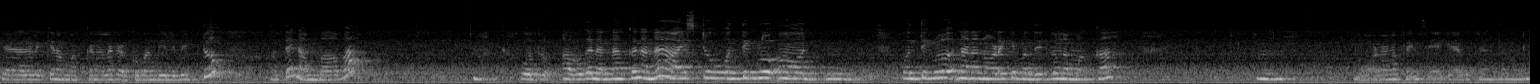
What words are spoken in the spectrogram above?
ಕೇರಳಕ್ಕೆ ನಮ್ಮ ಅಕ್ಕನೆಲ್ಲ ಕರ್ಕೊಬಂದು ಇಲ್ಲಿ ಬಿಟ್ಟು ಮತ್ತು ನಮ್ಮ ಬಾವ ಹೋದರು. ಆವಾಗ ನನ್ನ ಅಕ್ಕ ನನ್ನ ಇಷ್ಟು ಒಂದು ತಿಂಗಳು ಒಂದು ತಿಂಗಳು ನನ್ನ ನೋಡೋಕ್ಕೆ ಬಂದಿದ್ಲು ನಮ್ಮ ಅಕ್ಕ. ನೋಡೋಣ ಫ್ರೆಂಡ್ಸ್ ಹೇಗೆ ಆಗುತ್ತೆ ಅಂತ ನೋಡಿ.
